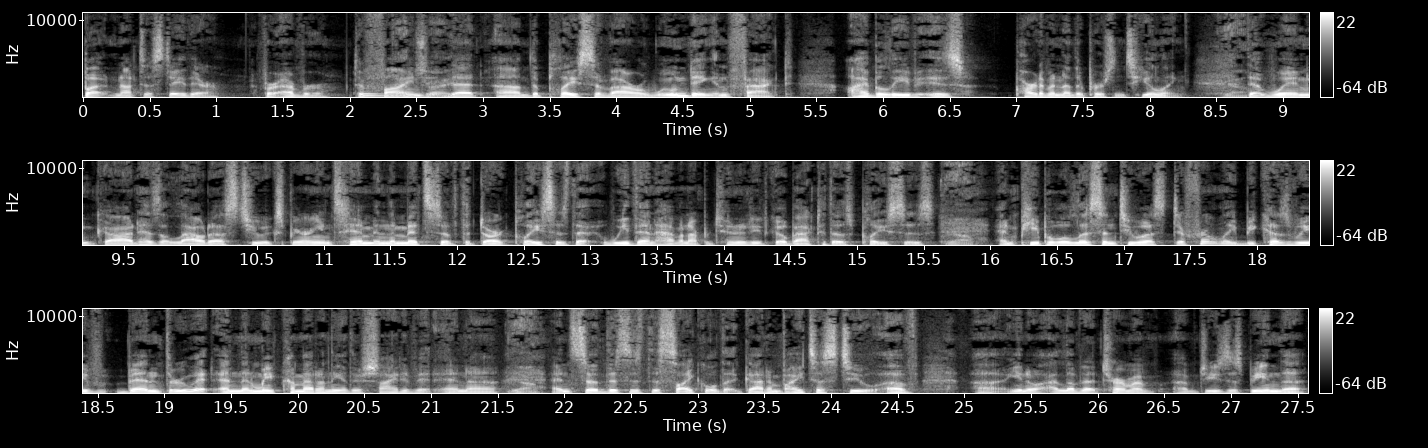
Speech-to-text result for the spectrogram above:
but not to stay there forever to find right. that um, the place of our wounding, in fact, I believe is part of another person's healing. That when God has allowed us to experience Him in the midst of the dark places, that we then have an opportunity to go back to those places and people will listen to us differently because we've been through it and then we've come out on the other side of it. And, uh, Yeah. and so this is the cycle that God invites us to of, uh, you know, I love that term of, of Jesus being the,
